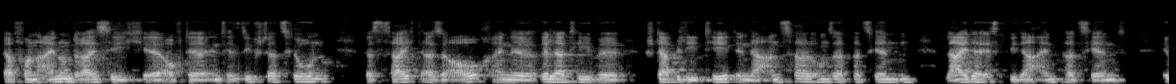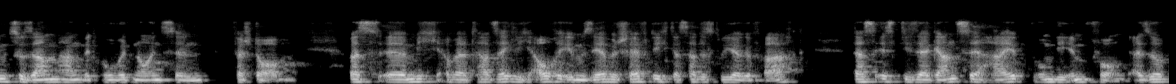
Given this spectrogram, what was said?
davon 31 äh, auf der Intensivstation. Das zeigt also auch eine relative Stabilität in der Anzahl unserer Patienten. Leider ist wieder ein Patient im Zusammenhang mit Covid-19 verstorben. Was äh, mich aber tatsächlich auch eben sehr beschäftigt, das hattest du ja gefragt, das ist dieser ganze Hype um die Impfung. Also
